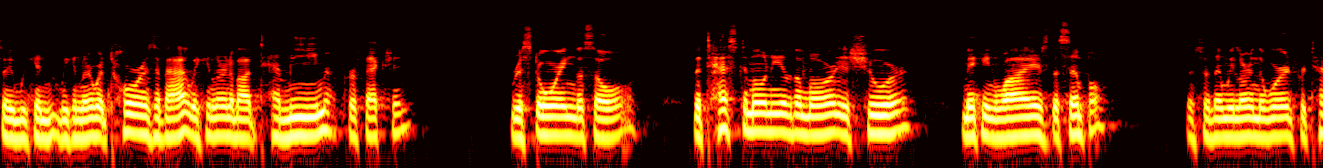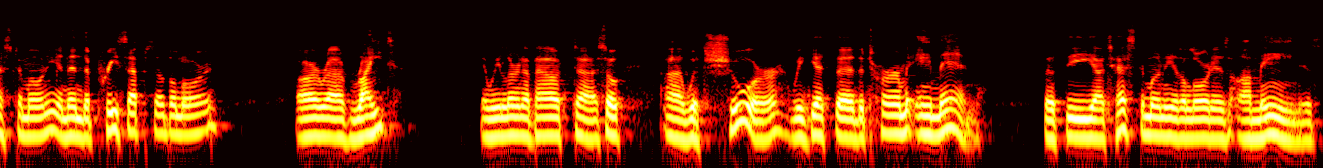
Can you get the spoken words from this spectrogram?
So we can, we can learn what Torah is about. We can learn about tamim, perfection, restoring the soul. The testimony of the Lord is sure, making wise the simple. And so then we learn the word for testimony. And then the precepts of the Lord are uh, right. And we learn about, uh, so uh, with sure, we get the, the term amen. That the uh, testimony of the Lord is amen, is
